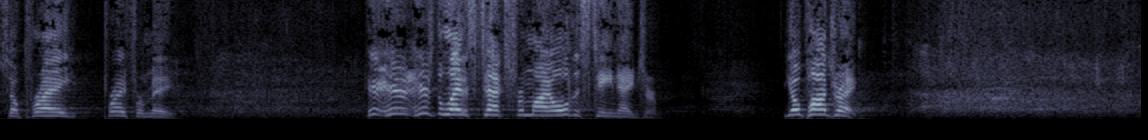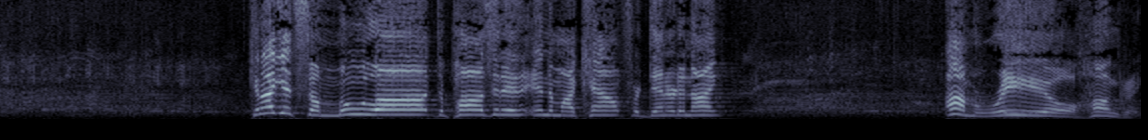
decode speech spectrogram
So pray, pray for me. Here, here, here's the latest text from my oldest teenager. Yo, Padre. Can I get some moolah deposited into my account for dinner tonight? I'm real hungry.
